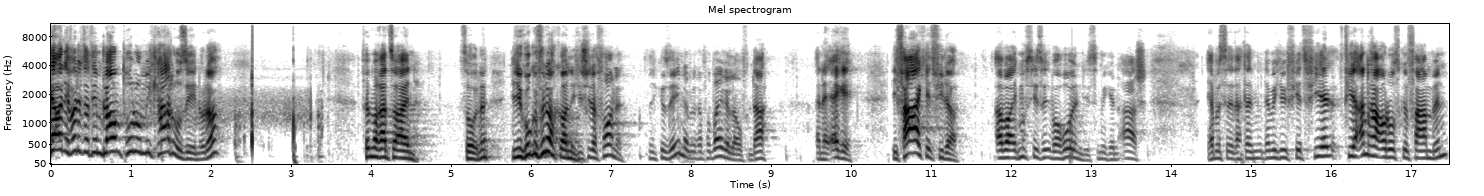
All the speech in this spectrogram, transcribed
Ja, und ihr wolltet doch den blauen Polo Mikado sehen, oder? Fällt mir gerade so ein. So, ne? Die Gurke will doch gar nicht, die steht da vorne. Hast nicht gesehen? Da bin ich da vorbeigelaufen. Da, an der Ecke. Die fahre ich jetzt wieder. Aber ich muss die so überholen, die ist ziemlich in den Arsch. Ich habe es, nachdem ich jetzt vier, vier andere Autos gefahren bin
